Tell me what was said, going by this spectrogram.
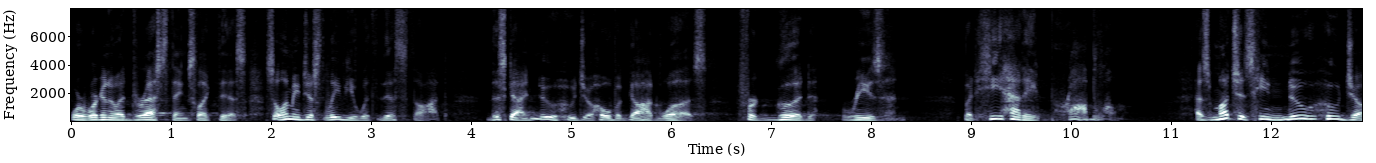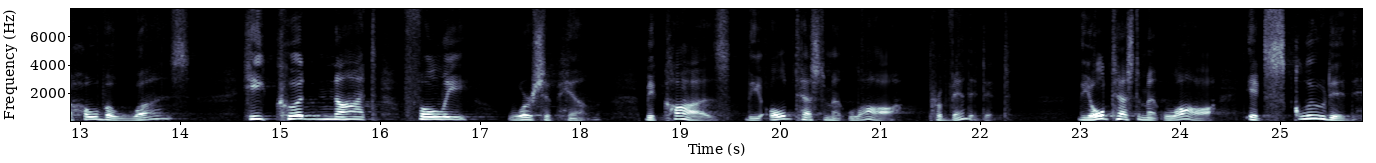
where we're going to address things like this. So let me just leave you with this thought. This guy knew who Jehovah God was for good reason, but he had a problem. As much as he knew who Jehovah was, He could not fully worship him because the Old Testament law prevented it. The Old Testament law excluded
